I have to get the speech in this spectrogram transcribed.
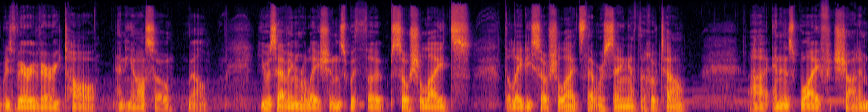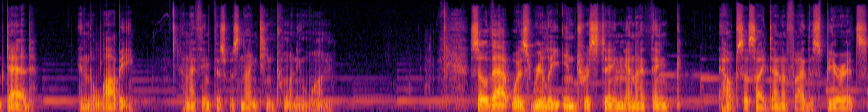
who was very, very tall, and he also, well, he was having relations with the socialites, the lady socialites that were staying at the hotel, uh, and his wife shot him dead in the lobby. And I think this was 1921. So that was really interesting, and I think helps us identify the spirits.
